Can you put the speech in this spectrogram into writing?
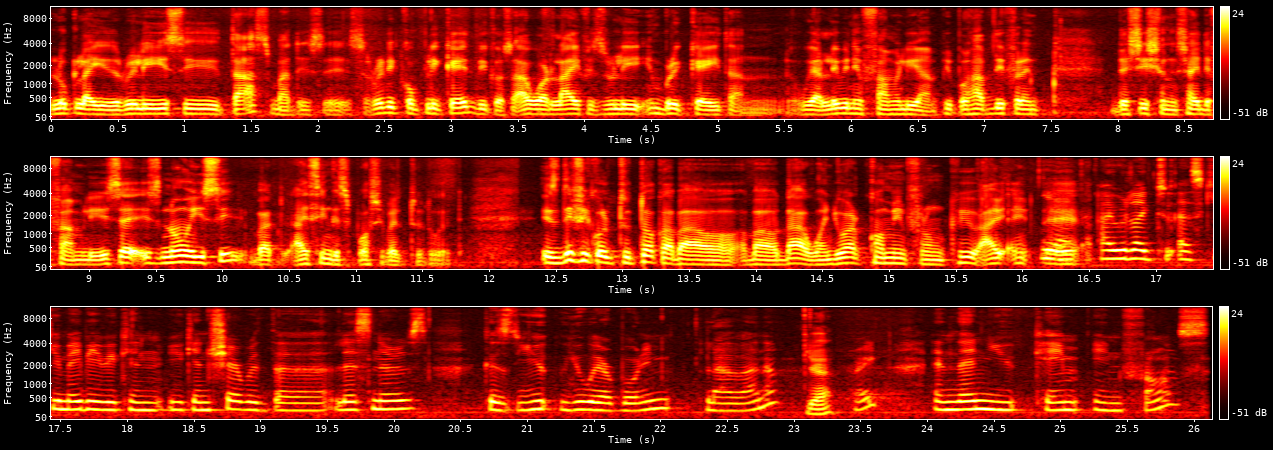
look like a really easy task, but it's, it's really complicated because our life is really imbricated and we are living in family and people have different decisions inside the family. It's, a, it's not easy, but I think it's possible to do it. It's difficult to talk about about that when you are coming from Cuba. I, I yeah, uh, I would like to ask you. Maybe we can you can share with the listeners because you you were born in La Habana. Yeah. Right, and then you came in France.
